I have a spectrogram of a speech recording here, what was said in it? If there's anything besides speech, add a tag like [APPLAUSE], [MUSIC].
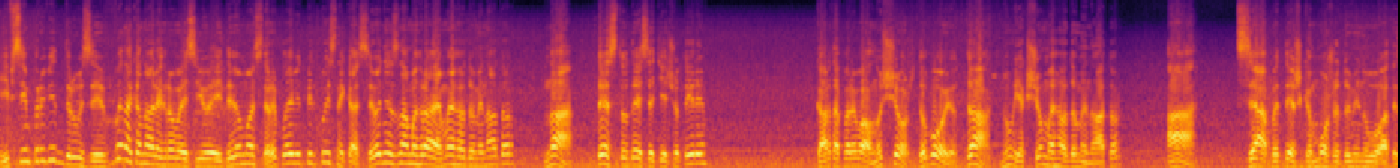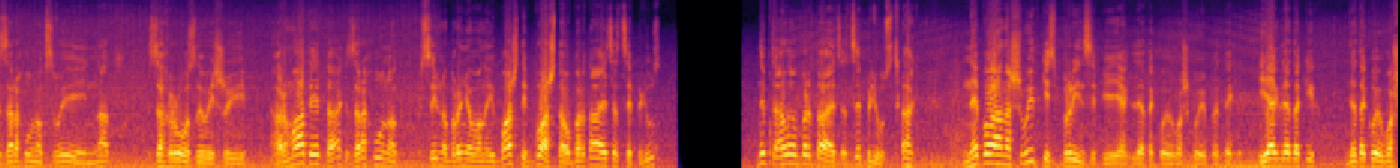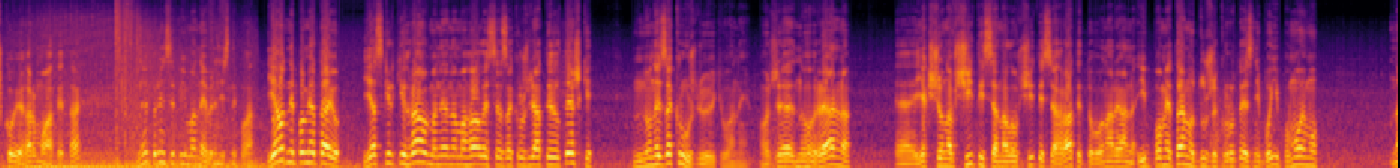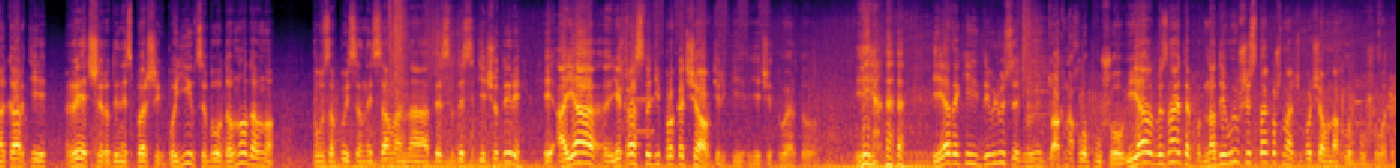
І всім привіт, друзі! Ви на каналі Гравець UA дивимось реплей від підписника. Сьогодні з нами грає Мега Домінатор на Т-110Е4. Карта перевал. Ну що ж, до бою. Так, ну якщо Мега Домінатор, а ця ПТшка може домінувати за рахунок своєї надзагрозливішої гармати, так, за рахунок сильно броньованої башти, башта обертається, це плюс. Не, але обертається, це плюс, [LAUGHS] так. Непогана швидкість, в принципі, як для такої важкої ПТХ, як для таких, для такої важкої гармати, так? Ну і в принципі і маневреність непогана. Я от не пам'ятаю, я скільки грав, мене намагалися закружляти ЛТшки, ну не закружлюють вони. Отже, ну реально, е, якщо навчитися, наловчитися грати, то вона реально. І пам'ятаємо дуже крутезні бої, по-моєму, на карті Редшир, один із перших боїв, це було давно-давно. Був записаний саме на Т-110Е4. А я е, якраз тоді прокачав тільки Е4. І я, і я такий дивлюся, ну він так нахлопушував. І я, ви знаєте, надивившись, також почав нахлопушувати.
